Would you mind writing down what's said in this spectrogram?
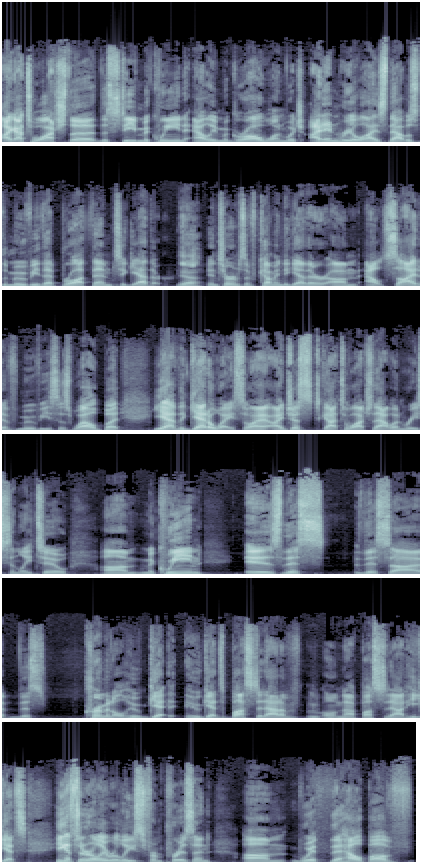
I got to watch the the Steve McQueen, Ali McGraw one, which I didn't realize that was the movie that brought them together. Yeah. in terms of coming together um, outside of movies as well. But yeah, The Getaway. So I, I just got to watch that one recently too. Um, McQueen is this this uh, this criminal who get who gets busted out of well not busted out he gets he gets an early release from prison um, with the help of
